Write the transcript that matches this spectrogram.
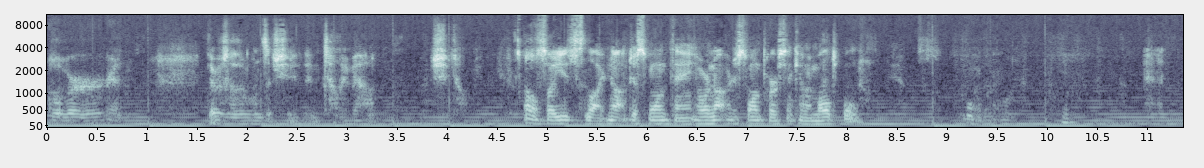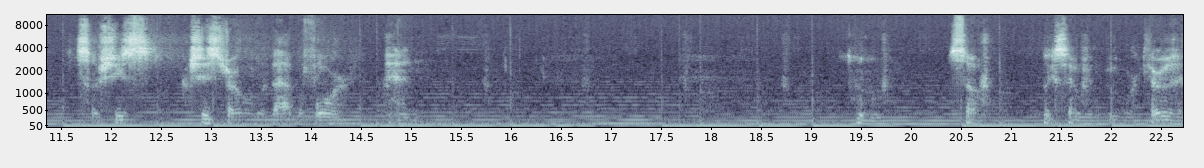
over her, and there was other ones that she didn't tell me about. She told me. Oh, so it's like not just one thing, or not just one person, kind of multiple. so she's she's struggled with that before, and um, so like I said, we, worked through it,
